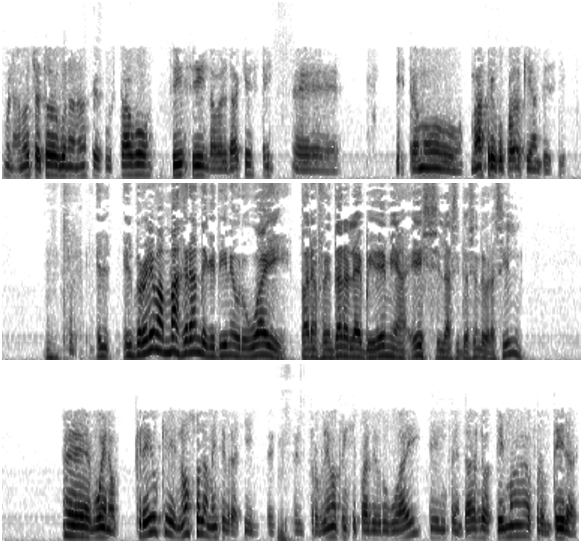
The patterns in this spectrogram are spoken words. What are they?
Buenas noches a todos. Buenas noches, Gustavo. Sí, sí, la verdad que sí. Eh, estamos más preocupados que antes, sí. El, el problema más grande que tiene Uruguay para enfrentar a la epidemia es la situación de Brasil. Eh, bueno, creo que no solamente Brasil. El, problema principal de Uruguay es enfrentar los temas fronteras.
